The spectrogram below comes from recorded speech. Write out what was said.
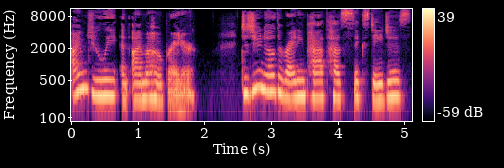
I'm Julie and I'm a Hope Writer. Did you know the writing path has six stages?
